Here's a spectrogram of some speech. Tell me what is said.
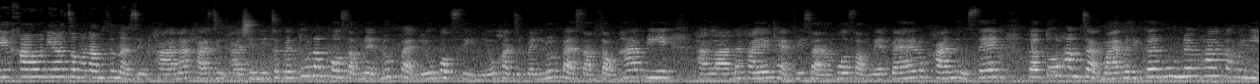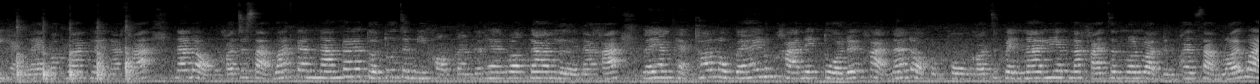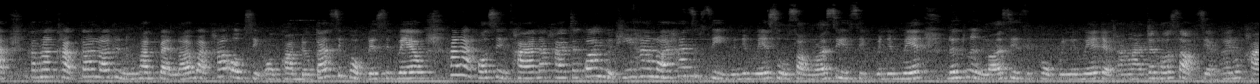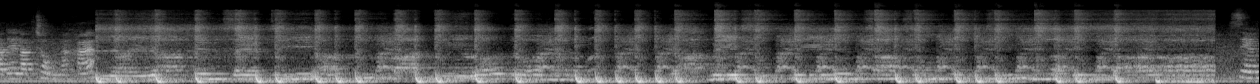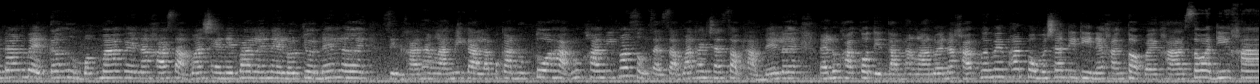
ดีค่ะวันนี้เราจะมานำเสนอสินค้านะคะ สินค้าชิ้นนี้จะเป็นตู้ลำโพงสำเร็จรูป 8 นิ้วบวก 4 นิ้วค่ะ จะเป็นรุ่น 8325 b ทางร้านนะคะยังแถมฟรีสายลำโพง 2 เมตรไปให้ลูกค้า 1 เส้น ตัวตู้ทำจากไม้ปฏิเกิลหุ้มด้วยผ้ากำมะหยี่แข็งแรงมากๆ เขาจะสามารถกันน้ำได้ตัวตู้จะมีขอบกันกระแทกรอบด้านเลยนะคะ และยังแถมท่อลมไปให้ลูกค้าในตัวด้วยค่ะ หน้าดอกลำโพงเขาจะเป็นหน้าเรียบนะคะจำนวนวัตต์1,300 วัตต์กำลังขับ 900ถึง1,800 วัตต์ค่าโอห์ม10โอห์มความเร็ว96เดซิเบลขนาดของสินค้านะคะ จะกว้างอยู่ที่ 554มิลลิเมตรสูง 240มิลลิเมตรลึก 146มิลลิเมตรเดี๋ยวทางร้านจะทดสอบเสียงให้ลูกค้าได้รับชมนะคะ มากๆเลยนะคะ สามารถใช้ในบ้านและในรถยนต์ได้เลย สินค้าทางร้านมีการรับประกันทุกตัวหากลูกค้ามีข้อสงสัยสามารถทักแชทสอบถามได้เลย และลูกค้ากดติดตามทางร้านไว้นะคะ เพื่อไม่พลาดโปรโมชั่นดีๆในครั้งต่อไปค่ะ สวัสดีค่ะ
